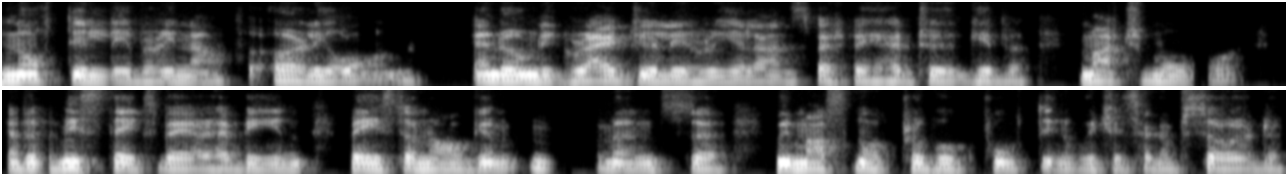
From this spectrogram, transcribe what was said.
not deliver enough early on and only gradually realized that they had to give much more. And the mistakes there have been based on arguments uh, we must not provoke Putin, which is an absurd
